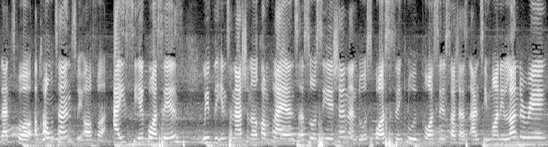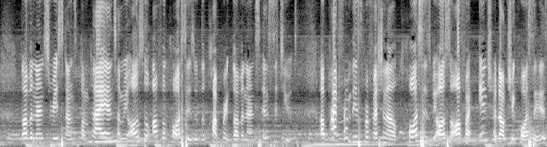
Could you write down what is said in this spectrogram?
that's for accountants. We offer ICA courses with the International Compliance Association, and those courses include courses such as anti-money laundering, governance, risk and compliance, and we also offer courses with the Corporate Governance Institute. Apart from these professional courses, we also offer introductory courses,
